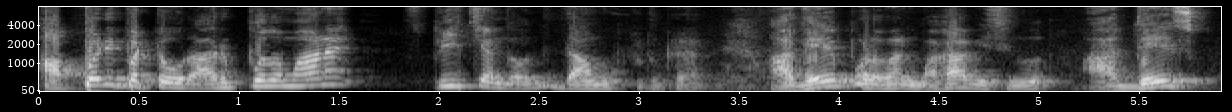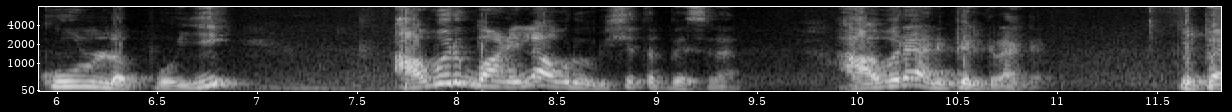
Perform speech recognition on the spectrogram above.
அப்படிப்பட்ட ஒரு அற்புதமான ஸ்பீச் அங்கே வந்து தாமு கொடுக்குறாரு. அதே போல தான் மகாவிஷ்ணு அதே ஸ்கூலில் போய் அவர் பாணியில் அவர் ஒரு விஷயத்த பேசுகிறார் அவரே அனுப்பியிருக்கிறாங்க. இப்போ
